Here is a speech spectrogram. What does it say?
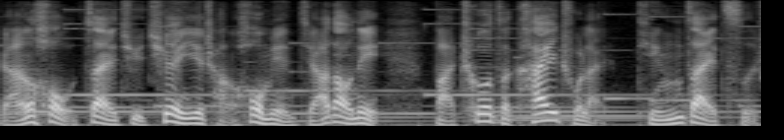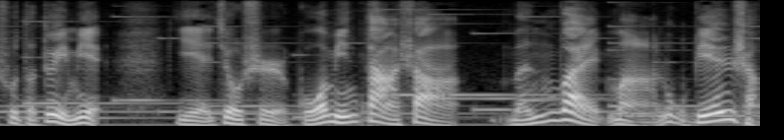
然后再去劝业场后面夹道内把车子开出来，停在此处的对面，也就是国民大厦门外马路边上。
